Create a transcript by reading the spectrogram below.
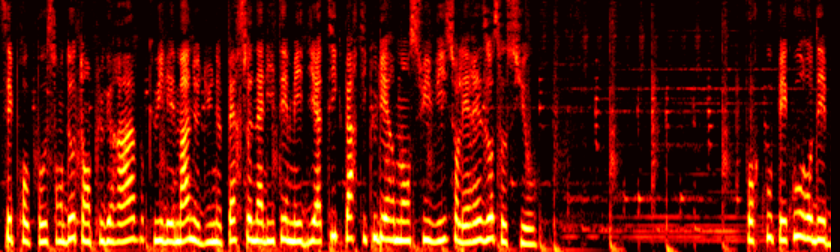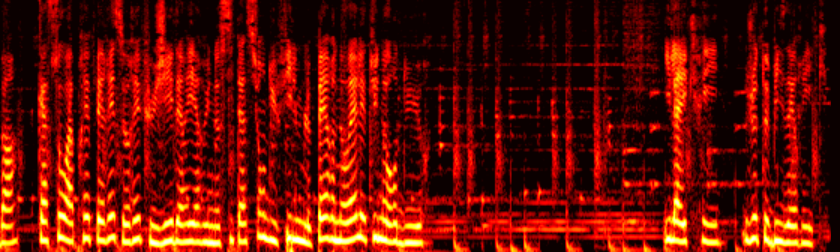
ces propos sont d'autant plus graves qu'ils émanent d'une personnalité médiatique particulièrement suivie sur les réseaux sociaux. Pour couper court au débat, Casso a préféré se réfugier derrière une citation du film Le Père Noël est une ordure. Il a écrit « Je te bise Eric ».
